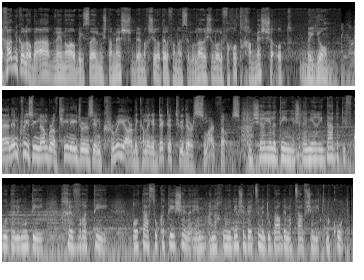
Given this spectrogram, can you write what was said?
אחד מכל ארבעה בני נוער בישראל משתמש במכשיר הטלפון הסלולרי שלו לפחות חמש שעות ביום. An increasing number of teenagers in Korea are becoming addicted to their smartphones. כאשר ילדים יש להם ירידה בתפקוד הלימודי, חברתי או תעסוקתי שלהם, אנחנו יודעים שבעצם מדובר במצב של התמכרות.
